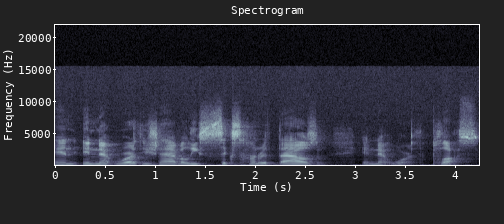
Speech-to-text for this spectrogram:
And in net worth, you should have at least 600,000 in net worth plus.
